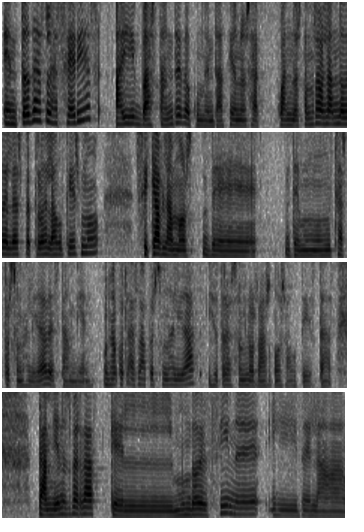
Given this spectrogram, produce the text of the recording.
en todas las series hay bastante documentación, o sea, cuando estamos hablando del espectro del autismo, sí que hablamos de, muchas personalidades también. Una cosa es la personalidad y otra son los rasgos autistas. También es verdad que el mundo del cine y de la,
